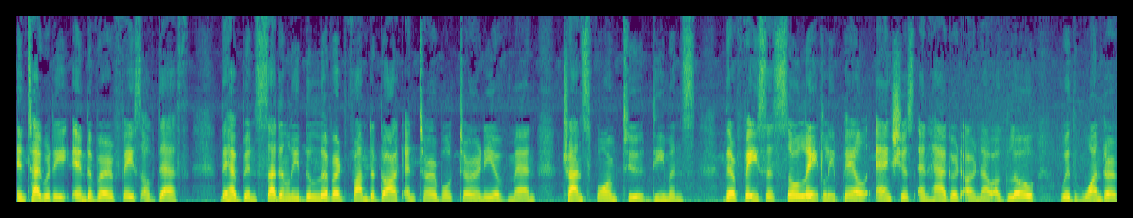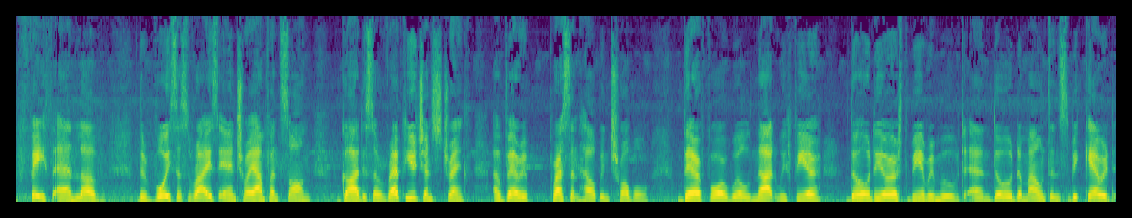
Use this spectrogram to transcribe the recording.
integrity in the very face of death. They have been suddenly delivered from the dark and terrible tyranny of men, transformed to demons. Their faces, so lately pale, anxious, and haggard, are now aglow with wonder, faith, and love. Their voices rise in triumphant song. God is a refuge and strength, a very present help in trouble. Therefore will not we fear, though the earth be removed, and though the mountains be carried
